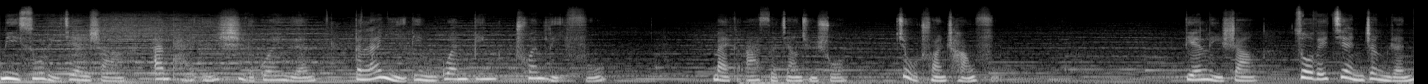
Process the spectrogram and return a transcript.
密苏里舰上安排仪式的官员本来拟定官兵穿礼服，麦克阿瑟将军说：“就穿常服。”典礼上。作为见证人，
